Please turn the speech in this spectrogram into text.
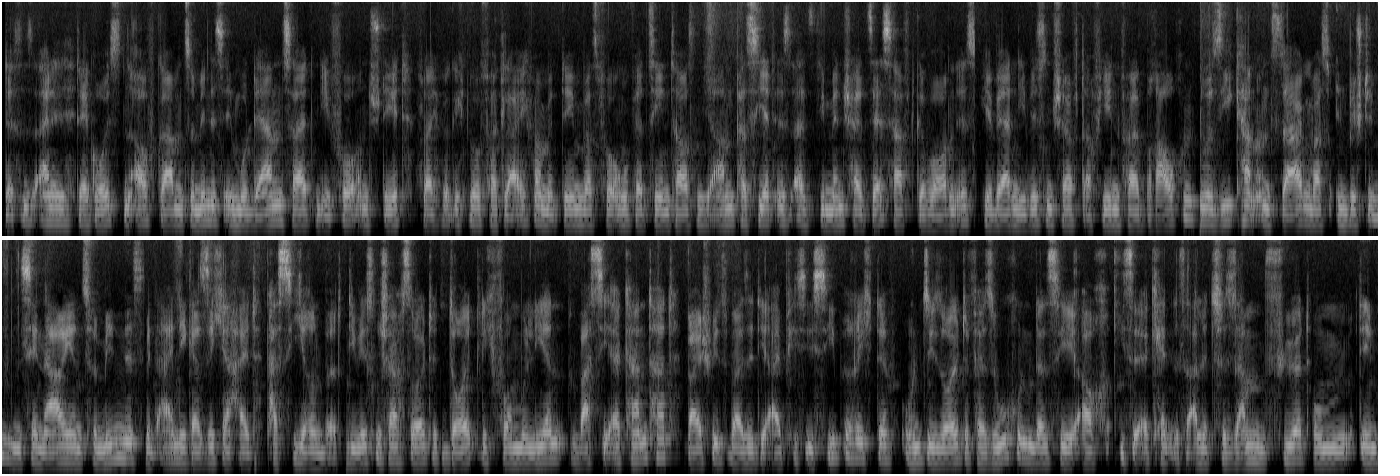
Das ist eine der größten Aufgaben, zumindest in modernen Zeiten, die vor uns steht. Vielleicht wirklich nur vergleichbar mit dem, was vor ungefähr 10.000 Jahren passiert ist, als die Menschheit sesshaft geworden ist. Wir werden die Wissenschaft auf jeden Fall brauchen. Nur sie kann uns sagen, was in bestimmten Szenarien zumindest mit einiger Sicherheit passieren wird. Die Wissenschaft sollte deutlich formulieren, was sie erkannt hat, beispielsweise die IPCC-Berichte. Und sie sollte versuchen, dass sie auch diese Erkenntnisse alle zusammenführt, um den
